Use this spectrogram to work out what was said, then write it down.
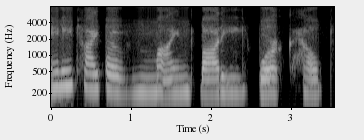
any type of mind-body work helps.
